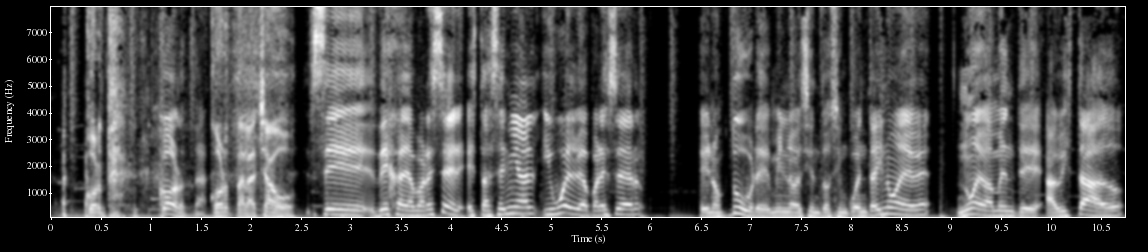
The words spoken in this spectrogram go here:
corta, Corta. corta la chavo. se deja de aparecer esta señal y vuelve a aparecer en octubre de 1959, nuevamente avistado,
